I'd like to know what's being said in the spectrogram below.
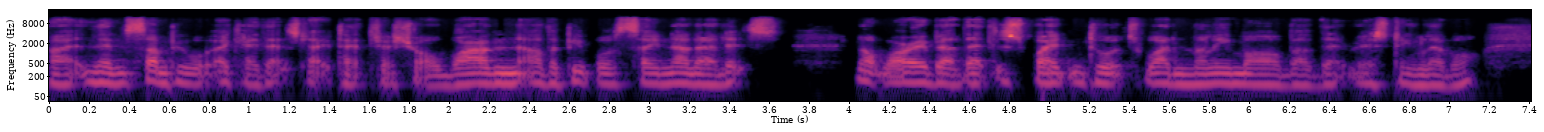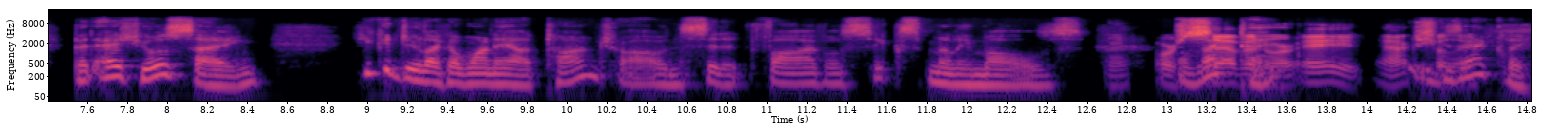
right? And then some people, okay, that's lactate threshold one. Other people say, no, no, let's not worry about that. Just wait until it's one millimole above that resting level. But as you're saying, you could do like a one hour time trial and sit at five or six millimoles or seven or eight actually exactly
